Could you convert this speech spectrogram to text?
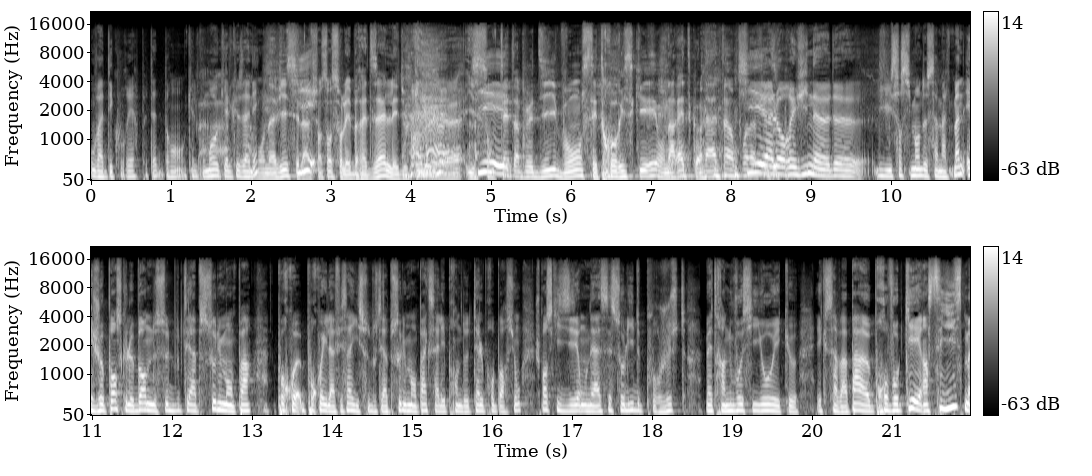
qu'on va découvrir peut-être dans quelques mois ou quelques À années. mon avis, c'est la est- chanson sur les bretzels et du coup, euh, ils Qui sont est- peut-être un peu dit bon, c'est trop risqué, on arrête quoi. qui est à l'origine euh, de- du licenciement de Sam Altman. Et je pense que le board ne se doutait absolument pas pourquoi, pourquoi il a fait ça. Il se doutait absolument pas que ça allait prendre de telles proportions. Je pense qu'il disait on est assez solide pour juste mettre un nouveau CEO et que, et que ça va pas euh, provoquer un séisme.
